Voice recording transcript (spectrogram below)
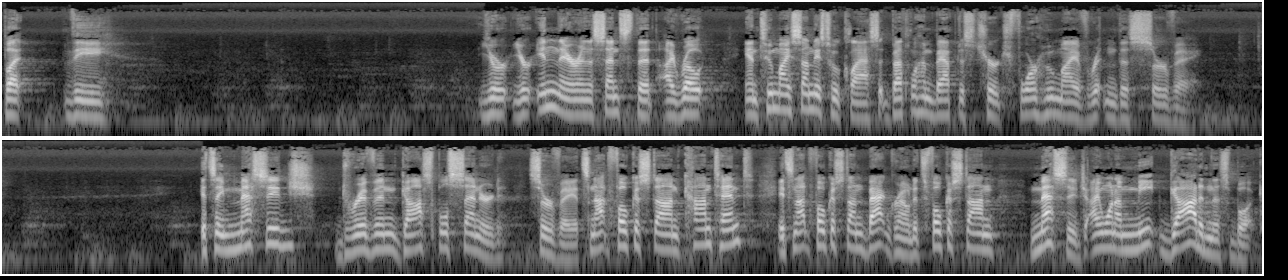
But the you're, you're in there in the sense that I wrote, and to my Sunday school class at Bethlehem Baptist Church, for whom I have written this survey. It's a message driven, gospel centered survey. It's not focused on content, it's not focused on background, it's focused on message. I want to meet God in this book.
